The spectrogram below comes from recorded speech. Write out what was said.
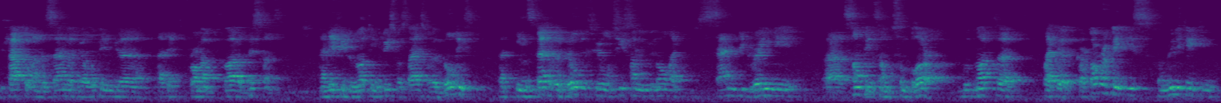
you have to understand that we are looking at it from a further distance. And if you do not increase the size of the buildings, then instead of the buildings, you will see some, you know, like sandy, grainy, uh, something, some, some blur. It would not, uh, like uh, cartography is communicating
